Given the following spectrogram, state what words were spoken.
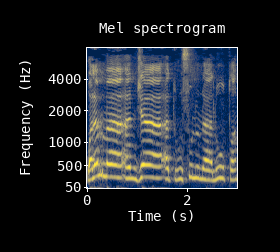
وَلَمَّا اَنْ جَاءَتْ رُسُلُنَا لُوطًا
